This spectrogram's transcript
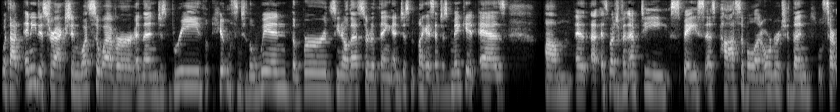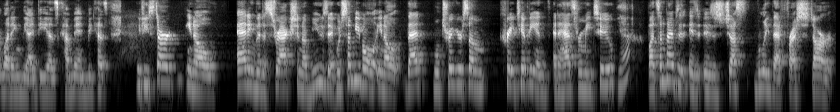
without any distraction whatsoever and then just breathe hear, listen to the wind the birds you know that sort of thing and just like i said just make it as um, as, as, much of an empty space as possible in order to then start letting the ideas come in because if you start you know adding the distraction of music which some people you know that will trigger some creativity and, and it has for me too yeah but sometimes it is just really that fresh start.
